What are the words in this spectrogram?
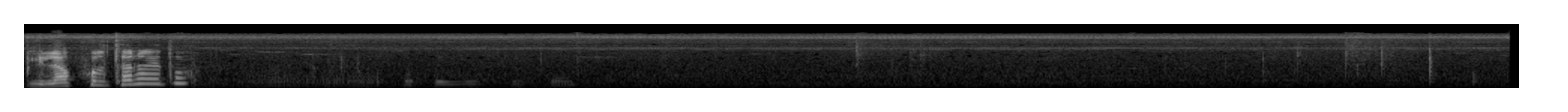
पीला फूल था ना ये तो?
